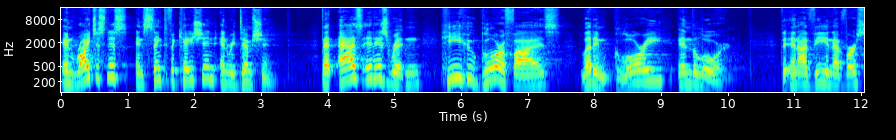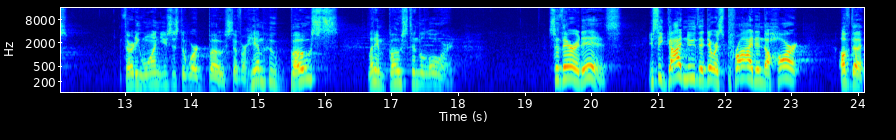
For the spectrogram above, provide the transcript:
in righteousness and sanctification and redemption, that as it is written, he who glorifies, let him glory in the Lord. The NIV in that verse 31 uses the word boast. So for him who boasts, let him boast in the Lord. So there it is. You see, God knew that there was pride in the heart of the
